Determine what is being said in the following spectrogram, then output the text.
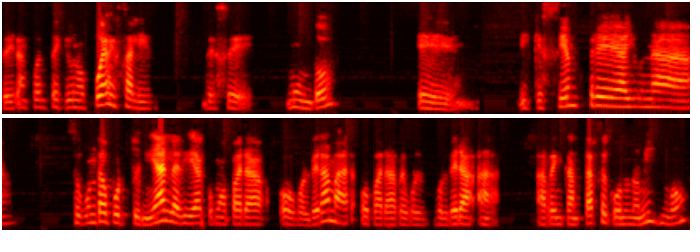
se dieran cuenta que uno puede salir de ese mundo eh, y que siempre hay una segunda oportunidad en la vida como para o volver a amar o para volver a, reencantarse con uno mismo,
